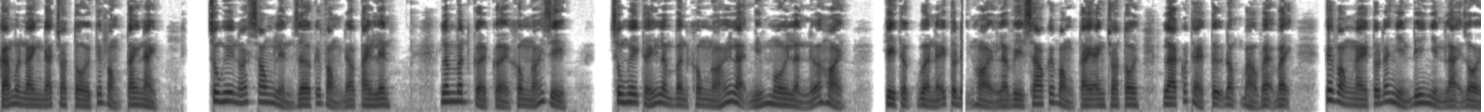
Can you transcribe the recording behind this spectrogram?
cảm ơn anh đã cho tôi cái vòng tay này. Sung hy nói xong liền giơ cái vòng đeo tay lên. Lâm vân cười cười không nói gì. Sung hy thấy lâm vân không nói lại mím môi lần nữa hỏi, kỳ thực vừa nãy tôi định hỏi là vì sao cái vòng tay anh cho tôi lại có thể tự động bảo vệ vậy? Cái vòng này tôi đã nhìn đi nhìn lại rồi,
